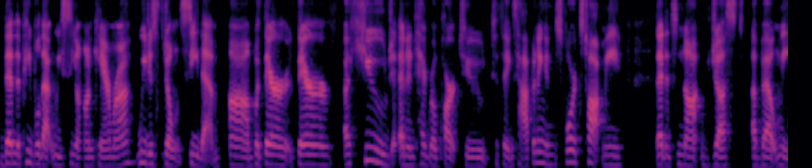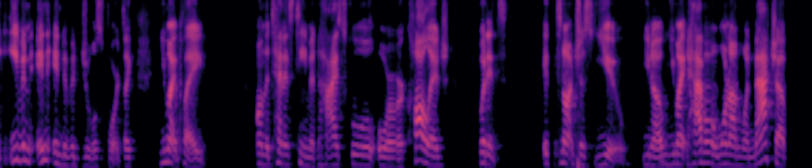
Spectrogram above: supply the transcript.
than the people that we see on camera. We just don't see them. Um, but they're they're a huge and integral part to to things happening. And sports taught me that it's not just about me even in individual sports. Like you might play on the tennis team in high school or college but it's it's not just you you know you might have a one-on-one matchup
